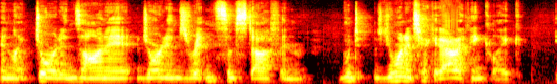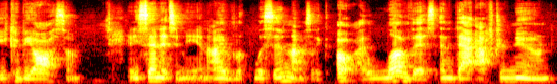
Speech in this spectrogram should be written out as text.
and like Jordan's on it. Jordan's written some stuff and would you want to check it out? I think like it could be awesome. And he sent it to me and I listened and I was like, oh, I love this. And that afternoon,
